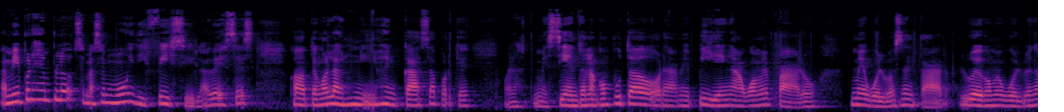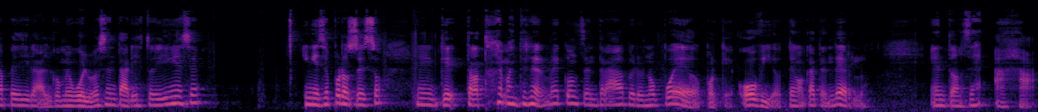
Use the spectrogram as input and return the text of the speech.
A mí, por ejemplo, se me hace muy difícil a veces cuando tengo a los niños en casa porque, bueno, me siento en la computadora, me piden agua, me paro, me vuelvo a sentar, luego me vuelven a pedir algo, me vuelvo a sentar y estoy en ese en ese proceso en el que trato de mantenerme concentrada, pero no puedo, porque obvio, tengo que atenderlo. Entonces, ajá,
